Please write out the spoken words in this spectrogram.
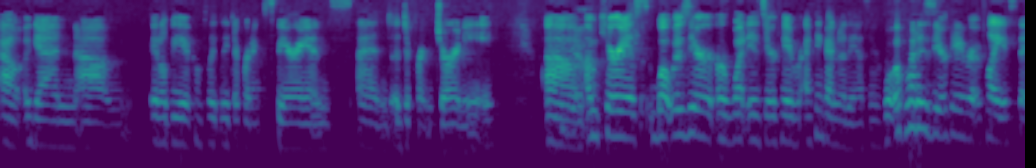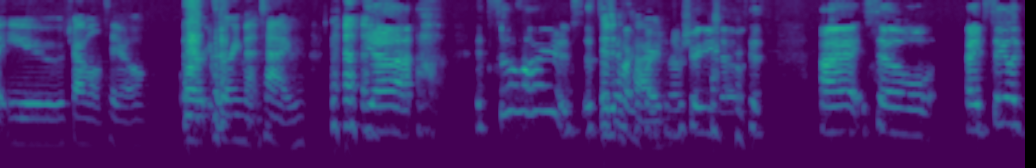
out again, um, it'll be a completely different experience and a different journey. Um, Yeah. I'm curious, what was your or what is your favorite? I think I know the answer. What, what is your favorite place that you traveled to or during that time? yeah, it's so hard. It's, it's such It a hard, hard. question. I'm sure you know because I so I'd say like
